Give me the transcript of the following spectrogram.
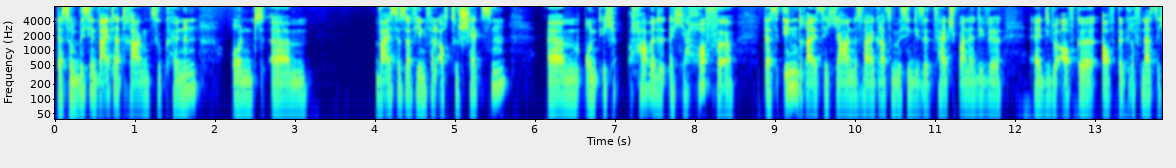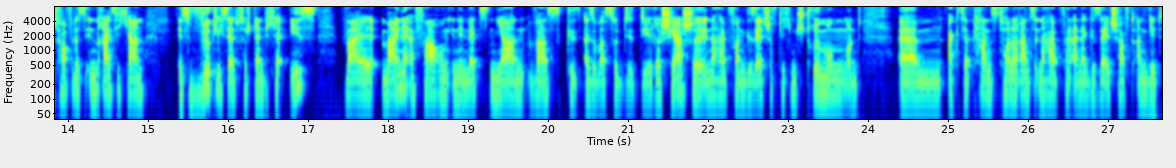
das so ein bisschen weitertragen zu können und ähm, weiß das auf jeden Fall auch zu schätzen. Ähm, und ich habe, ich hoffe, dass in 30 Jahren, das war ja gerade so ein bisschen diese Zeitspanne, die wir, äh, die du aufge, aufgegriffen hast, ich hoffe, dass in 30 Jahren es wirklich selbstverständlicher ist, weil meine Erfahrung in den letzten Jahren, was, also was so die, die Recherche innerhalb von gesellschaftlichen Strömungen und ähm, Akzeptanz, Toleranz innerhalb von einer Gesellschaft angeht,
